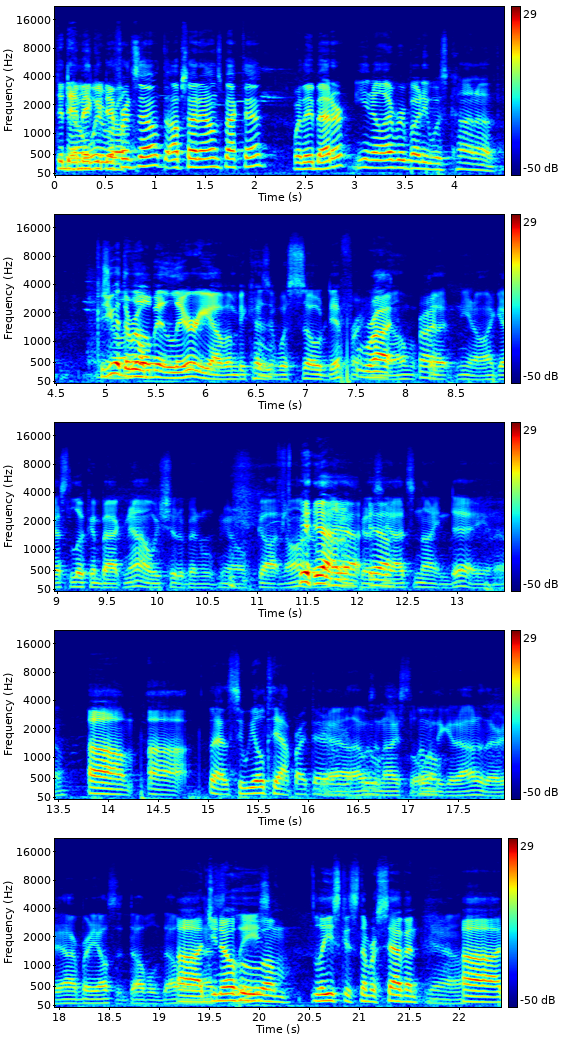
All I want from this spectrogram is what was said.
Did they know, make we a difference though? The upside downs back then were they better? You know, everybody was kind of because you had the a real- little bit leery of them because it was so different. Right, You know? right. But you know, I guess looking back now, we should have been you know gotten on. Yeah, yeah, yeah. yeah, it's night and day. You know. Um, uh, that's the wheel tap right there. Yeah, that was a nice little, one to get out of there. Yeah, everybody else is double double. Uh, do you know who um, Leisk is number seven? Yeah. Uh,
